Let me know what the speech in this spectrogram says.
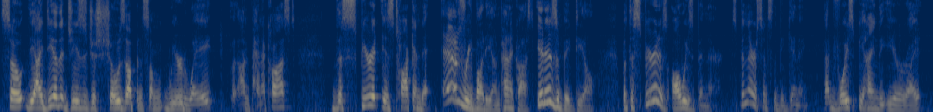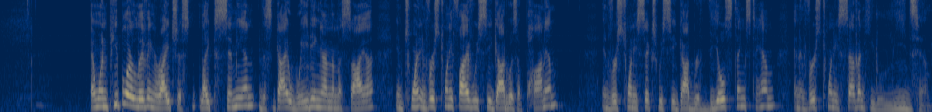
So the idea that Jesus just shows up in some weird way on Pentecost, the Spirit is talking to everybody on Pentecost. It is a big deal. But the Spirit has always been there. He's been there since the beginning. That voice behind the ear, right? And when people are living righteous, like Simeon, this guy waiting on the Messiah, in, 20, in verse 25, we see God was upon him. In verse 26, we see God reveals things to him. And in verse 27, he leads him.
